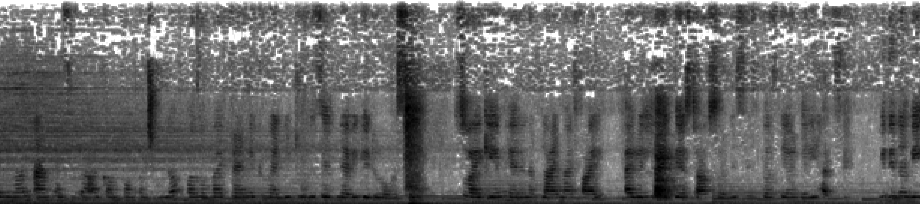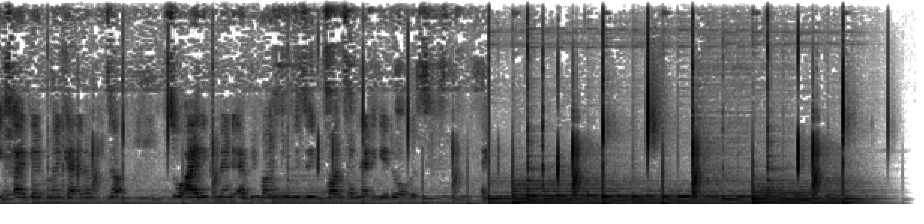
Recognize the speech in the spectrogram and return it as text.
everyone, I'm Hansika. I come from Panchkula. One of my friends recommended to visit Navigator Overseas. So I came here and applied my file. I really like their staff services because they are very helpful. Within a week, I get my Canada visa. So I recommend everyone to visit once at Navigator Overseas.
